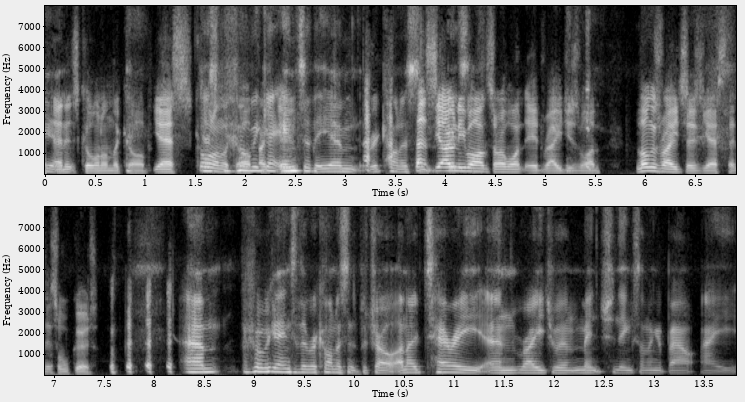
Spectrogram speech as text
the, uh, and it's corn on the cob. Yes, corn on the before cob. we get you. into the um, reconnaissance. That's the only answer I wanted. Rage's one. As long as Rage says yes, then it's all good. Um, before we get into the reconnaissance patrol, I know Terry and Rage were mentioning something about a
